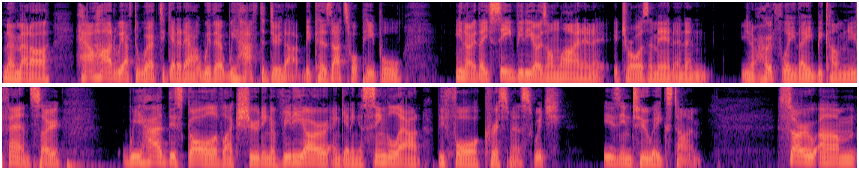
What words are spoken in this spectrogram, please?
no matter how hard we have to work to get it out with it. We have to do that because that's what people, you know, they see videos online and it, it draws them in, and then you know, hopefully they become new fans. So we had this goal of like shooting a video and getting a single out before Christmas, which is in two weeks' time. So um,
